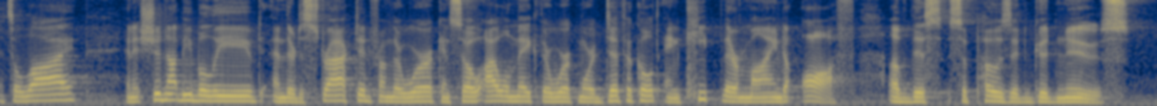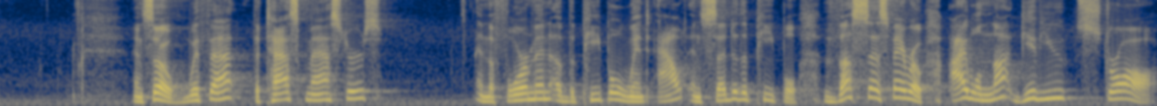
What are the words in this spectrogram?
It's a lie and it should not be believed, and they're distracted from their work, and so I will make their work more difficult and keep their mind off of this supposed good news. And so, with that, the taskmasters and the foremen of the people went out and said to the people, Thus says Pharaoh, I will not give you straw.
